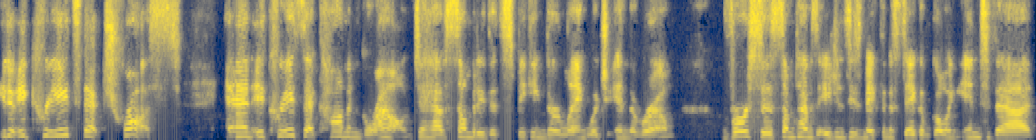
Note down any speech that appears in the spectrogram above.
you know it creates that trust and it creates that common ground to have somebody that's speaking their language in the room versus sometimes agencies make the mistake of going into that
